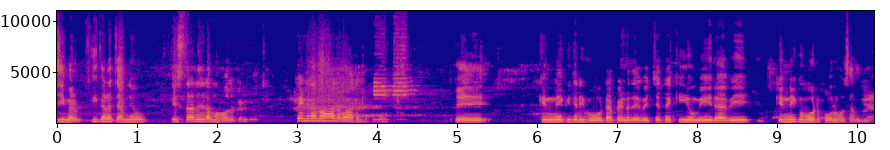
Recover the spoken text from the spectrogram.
ਜੀ ਮੈਡਮ ਕੀ ਕਹਿਣਾ ਚਾਹੁੰਦੇ ਹੋ? ਕਿਸ ਤਰ੍ਹਾਂ ਦਾ ਜਿਹੜਾ ਮਾਹੌਲ ਹੈ ਪਿੰਡ ਦੇ ਵਿੱਚ? ਪਿੰਡ ਦਾ ਮਾਹੌਲ ਬਹੁਤ ਵਧੀਆ। ਤੇ ਕਿੰਨੀ ਕੁ ਜਿਹੜੀ ਵੋਟ ਹੈ ਪਿੰਡ ਦੇ ਵਿੱਚ ਤੇ ਕੀ ਉਮੀਦ ਹੈ ਵੀ ਕਿੰਨੀ ਕੁ ਵੋਟ ਪੋਲ ਹੋ ਸਕਦੀ ਹੈ?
